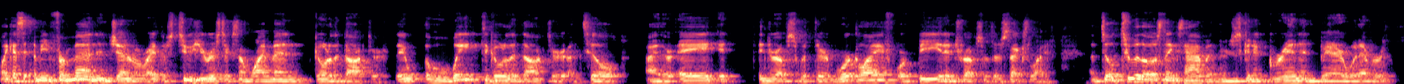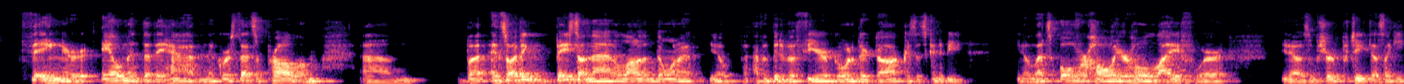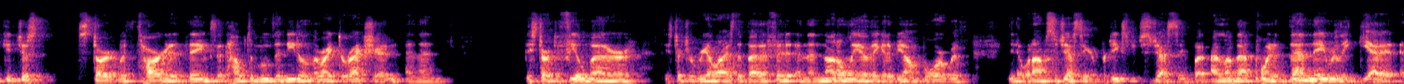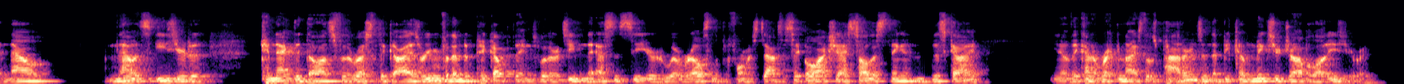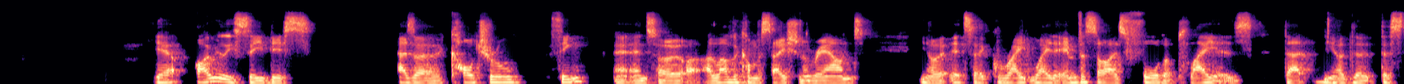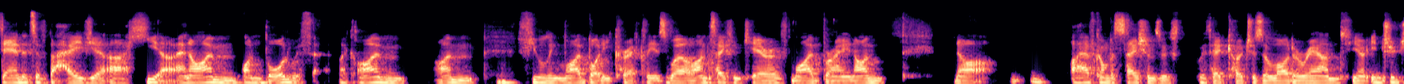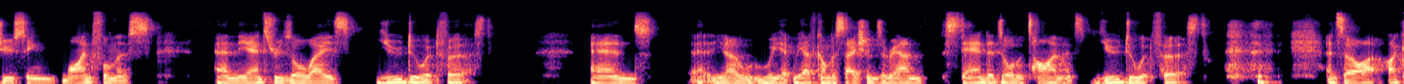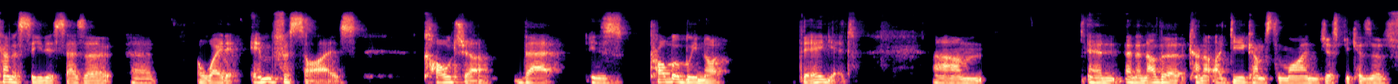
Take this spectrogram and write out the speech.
like i said i mean for men in general right there's two heuristics on why men go to the doctor they, they will wait to go to the doctor until either a it interrupts with their work life or b it interrupts with their sex life until two of those things happen they're just going to grin and bear whatever thing or ailment that they have and of course that's a problem um, but and so I think based on that, a lot of them don't want to, you know, have a bit of a fear of going to their doc because it's going to be, you know, let's overhaul your whole life. Where, you know, as I'm sure Pratik does, like you could just start with targeted things that help to move the needle in the right direction, and then they start to feel better. They start to realize the benefit, and then not only are they going to be on board with, you know, what I'm suggesting or Pratik's suggesting, but I love that point. And then they really get it, and now, now it's easier to connect the dots for the rest of the guys, or even for them to pick up things, whether it's even the SNC or whoever else in the performance staff to say, oh, actually, I saw this thing in this guy. You know, they kind of recognize those patterns and that become makes your job a lot easier, right? Yeah, I really see this as a cultural thing. And so I love the conversation around, you know, it's a great way to emphasize for the players that you know the the standards of behavior are here and i'm on board with that like i'm I'm fueling my body correctly as well. I'm taking care of my brain. I'm, you know, I have conversations with with head coaches a lot around, you know, introducing mindfulness, and the answer is always you do it first. And uh, you know, we ha- we have conversations around standards all the time. It's you do it first, and so I, I kind of see this as a, a a way to emphasize culture that is probably not there yet. Um, and and another kind of idea comes to mind just because of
